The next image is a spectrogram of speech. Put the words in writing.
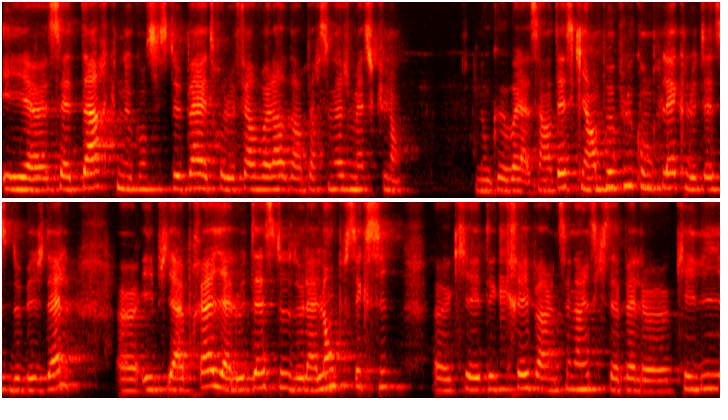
et euh, cet arc ne consiste pas à être le faire-valoir d'un personnage masculin. Donc euh, voilà, c'est un test qui est un peu plus complet que le test de Bechdel. Euh, et puis après, il y a le test de la lampe sexy qui a été créé par une scénariste qui s'appelle Kelly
